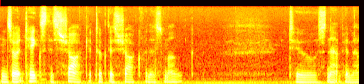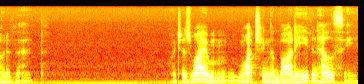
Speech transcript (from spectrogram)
And so it takes this shock, it took this shock for this monk to snap him out of that. Which is why watching the body, even healthy,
